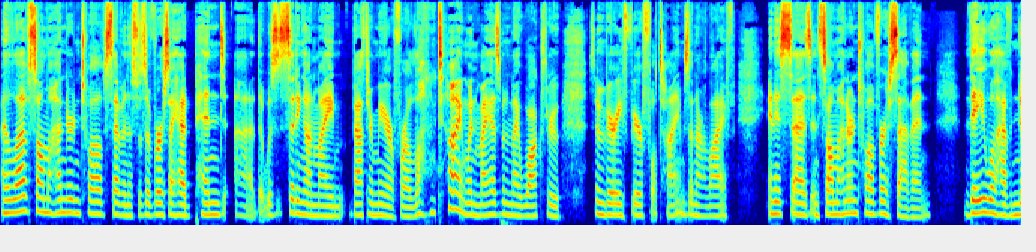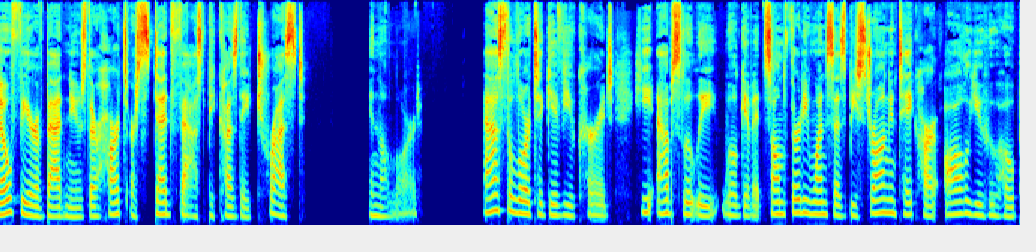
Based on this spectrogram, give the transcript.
I love Psalm 112, 7. This was a verse I had penned uh, that was sitting on my bathroom mirror for a long time when my husband and I walked through some very fearful times in our life. And it says in Psalm 112, verse 7, they will have no fear of bad news. Their hearts are steadfast because they trust in the Lord. Ask the Lord to give you courage. He absolutely will give it. Psalm 31 says, Be strong and take heart, all you who hope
